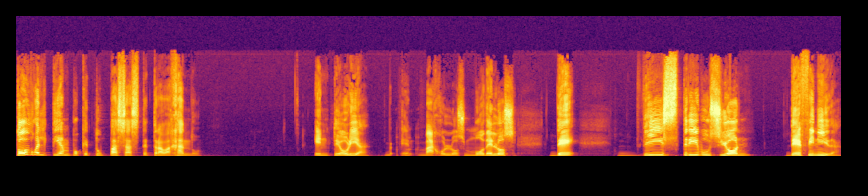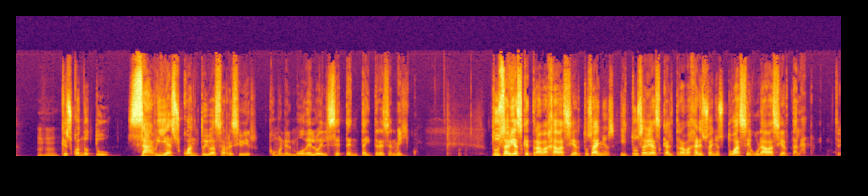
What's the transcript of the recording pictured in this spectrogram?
todo el tiempo que tú pasaste trabajando, en teoría, bajo los modelos de distribución definida, que es cuando tú sabías cuánto ibas a recibir, como en el modelo del 73 en México. Tú sabías que trabajabas ciertos años y tú sabías que al trabajar esos años tú asegurabas cierta lana. Sí.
